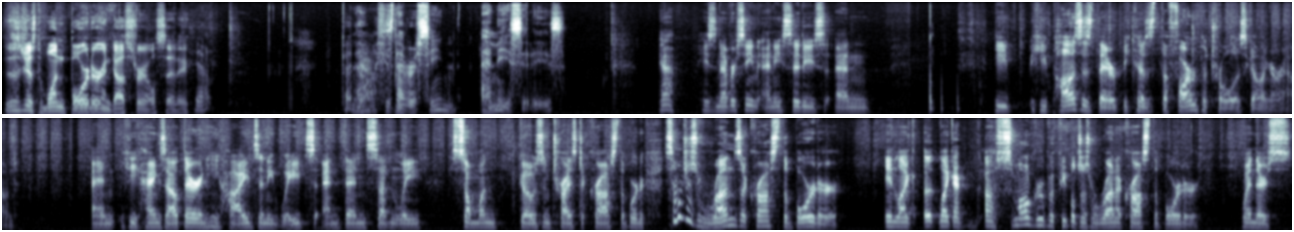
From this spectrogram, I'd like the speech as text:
This is just one border industrial city. Yep. But no, Yeah. he's never seen any cities. Yeah, he's never seen any cities, and he he pauses there because the farm patrol is going around, and he hangs out there and he hides and he waits, and then suddenly someone goes and tries to cross the border. Someone just runs across the border in like a, like a, a small group of people just run across the border when there's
